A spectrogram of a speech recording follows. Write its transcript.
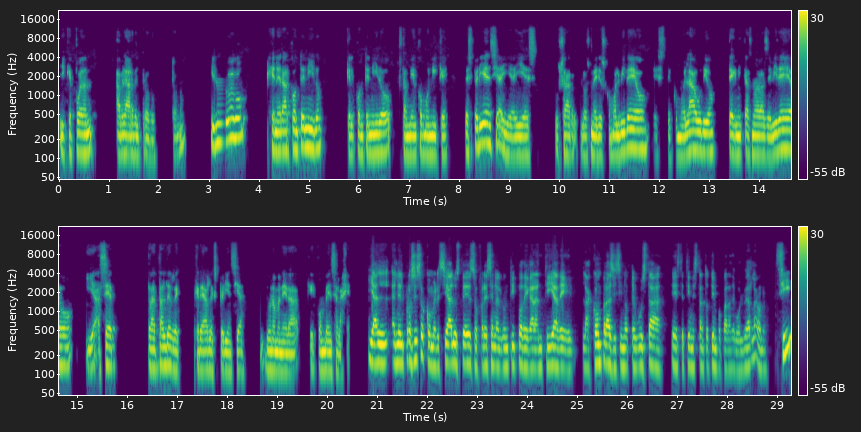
y que puedan hablar del producto. Y luego generar contenido, que el contenido pues, también comunique la experiencia y ahí es usar los medios como el video, este, como el audio, técnicas nuevas de video y hacer, tratar de recrear la experiencia de una manera que convenza a la gente. Y al, en el proceso comercial, ¿ustedes ofrecen algún tipo de garantía de la compras y si no te gusta, este, tienes tanto tiempo para devolverla o no? Sí,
